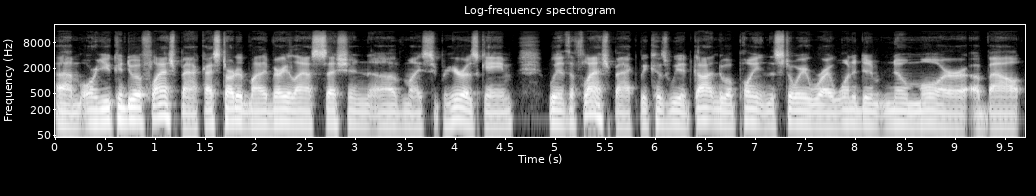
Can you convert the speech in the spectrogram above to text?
um, or you can do a flashback. I started my very last session of my superheroes game with a flashback because we had gotten to a point in the story where I wanted to know more about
